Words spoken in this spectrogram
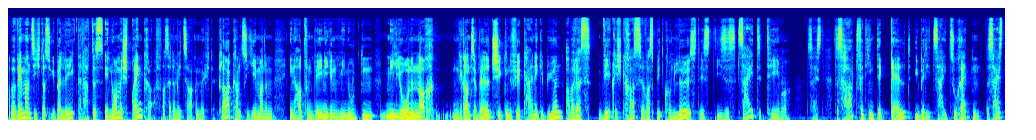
aber wenn man sich das überlegt, dann hat es enorme Sprengkraft, was er damit sagen möchte. Klar kannst du jemandem innerhalb von wenigen Minuten Millionen nach um die ganze Welt schicken für keine Gebühren. Aber das wirklich krasse, was Bitcoin löst, ist dieses Zeitthema. Das heißt, das hart verdiente Geld über die Zeit zu retten. Das heißt,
